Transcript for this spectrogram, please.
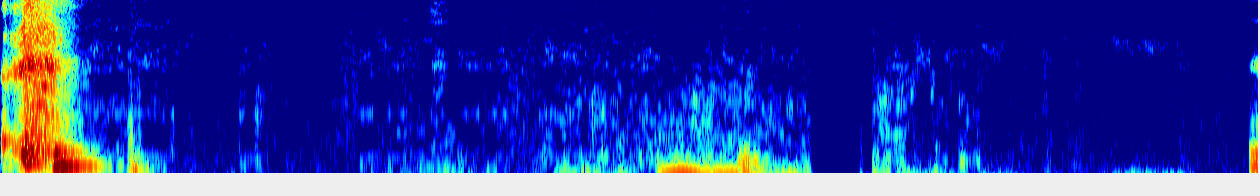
Yeah,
